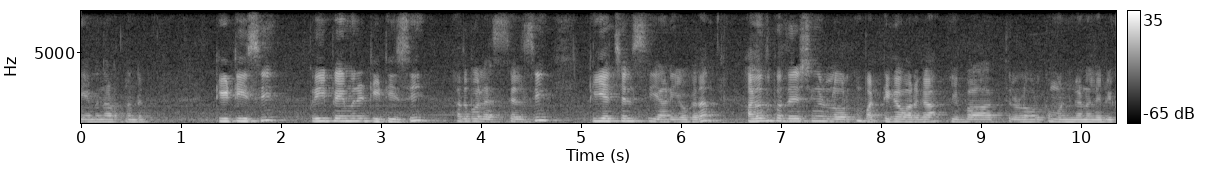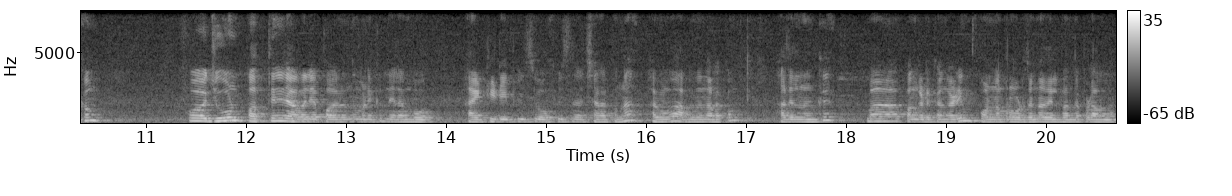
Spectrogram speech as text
നിയമനം നടത്തുന്നുണ്ട്. T T C pre payment T T C അതുപോലെ S L C T H L C ആണ് യോഗ്യത. അതത് പ്രദേശങ്ങളിലുള്ളവർക്കും പട്ടികവർഗ വിഭാഗത്തിലുള്ളവർക്കും മുൻഗണന ലഭിക്കും. ജൂൺ പത്തിന് രാവിലെ പതിനൊന്ന് മണിക്ക് Nilambur I T D P C ഓഫീസിൽ വെച്ച് നടക്കുന്ന അഭിമുഖം നടക്കും. അതിൽ നിങ്ങൾക്ക് പങ്കെടുക്കാൻ കഴിയും ഫോൺ നമ്പർ കൊടുത്തിട്ടുണ്ട് അതിൽ ബന്ധപ്പെടാവുന്നു.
